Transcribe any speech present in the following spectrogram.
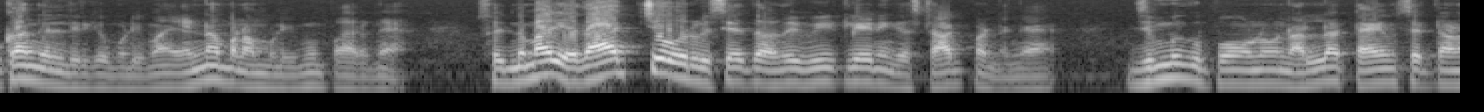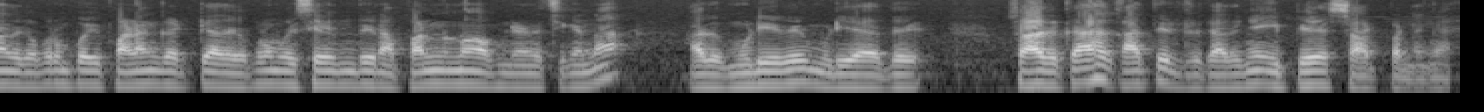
உட்காந்து எழுந்திருக்க முடியுமா? என்ன பண்ண முடியுமோ பாருங்கள் ஸோ இந்த மாதிரி ஏதாச்சும் ஒரு விஷயத்தை வந்து வீட்டிலேயே நீங்கள் ஸ்டார்ட் பண்ணுங்கள் ஜிம்முக்கு போகணும் நல்ல டைம் செட் ஆனதுக்கப்புறம் போய் பணம் கட்டி அதுக்கப்புறம் போய் சேர்ந்து நான் பண்ணணும் அப்படின்னு நினச்சிங்கன்னா அது முடியவே முடியாது. ஸோ அதுக்காக காத்துட்ருக்காதீங்க இப்போயே ஸ்டார்ட் பண்ணுங்கள்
